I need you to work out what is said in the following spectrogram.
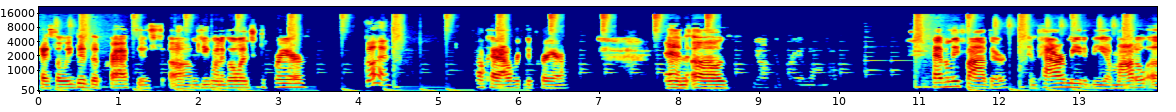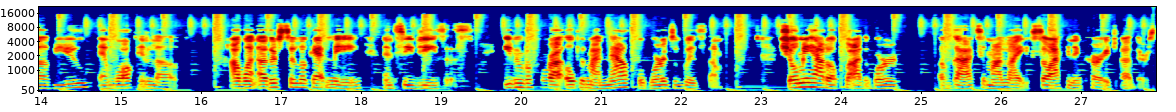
Okay, so we did the practice. Um, do you want to go into the prayer? Go ahead. Okay, I'll read the prayer. And uh, y'all can pray along. Heavenly Father, empower me to be a model of you and walk in love. I want others to look at me and see Jesus, even before I open my mouth with words of wisdom. Show me how to apply the word of God to my life so I can encourage others.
